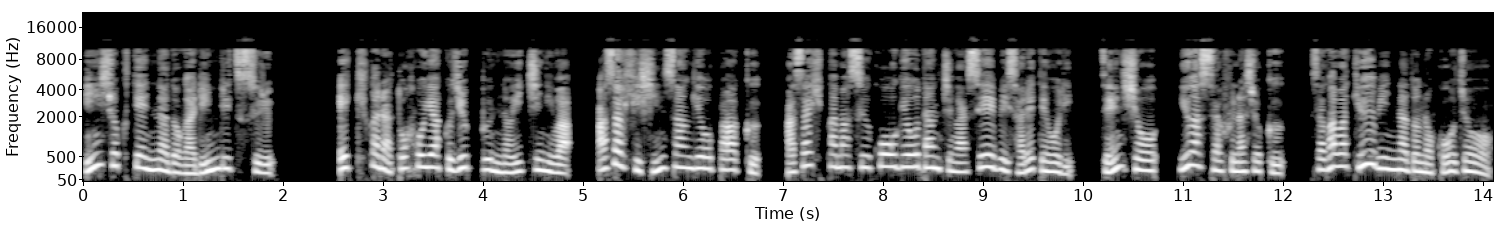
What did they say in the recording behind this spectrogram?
飲食店などが林立する。駅から徒歩約10分の位置には、朝日新産業パーク、朝日蒲須工業団地が整備されており、全商、湯浅船食、佐川急便などの工場、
